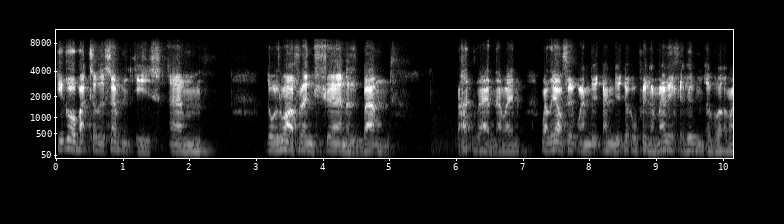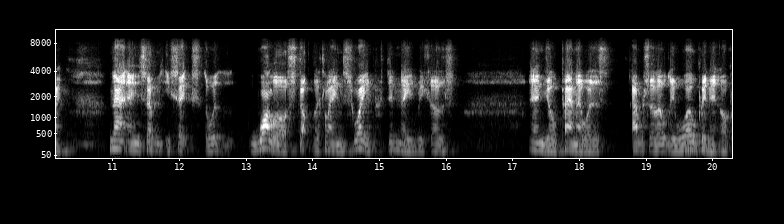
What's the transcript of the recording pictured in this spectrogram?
you go back to the seventies. Um, there was more French trainers banned back then. I mean, well, they also ended, ended up in America, didn't they? But I mean, 1976, there was Wollow stopped the clean sweep, didn't he? Because Angel Penna was absolutely whooping it up.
